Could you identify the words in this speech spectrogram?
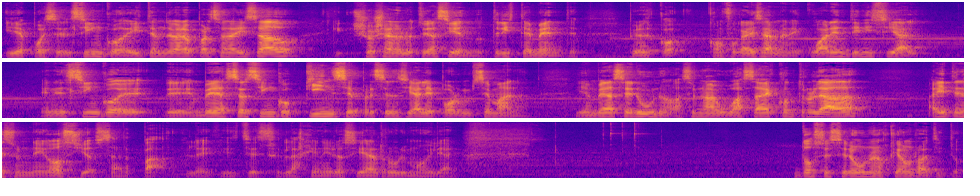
y después el 5 de ítem de valor personalizado, yo ya no lo estoy haciendo, tristemente. Pero con focalizarme en el 40 inicial en el 5 de, en vez de hacer 5, 15 presenciales por semana. Y en vez de hacer uno, hacer una WhatsApp descontrolada, ahí tenés un negocio zarpado. La, generosidad del rubro inmobiliario. 12.01 nos queda un ratito.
